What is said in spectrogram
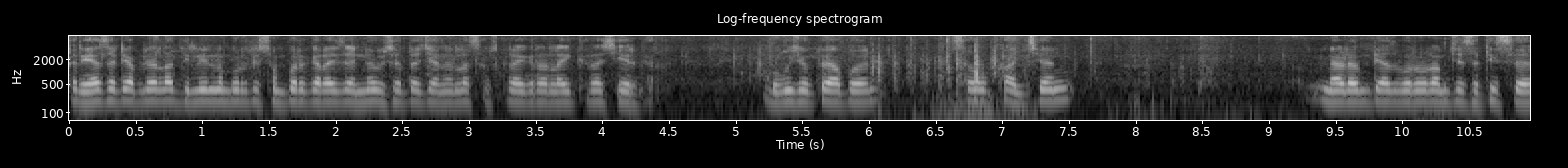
तर ह्यासाठी आपल्याला दिलेल्या नंबरवरती संपर्क करायचा आहे. न विसरता चॅनलला सबस्क्राईब करा लाईक करा शेअर करा. बघू शकतो आपण सौ कांचन मॅडम त्याचबरोबर आमचे सतीश सर.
